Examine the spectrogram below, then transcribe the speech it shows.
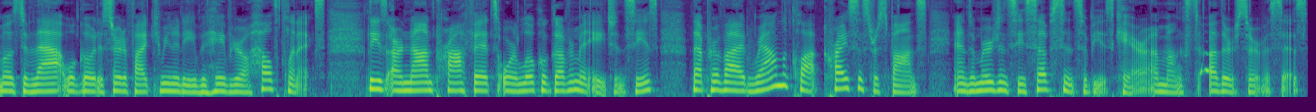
Most of that will go to certified community behavioral health clinics. These are nonprofits or local government agencies that provide round the clock crisis response and emergency substance abuse care, amongst other services.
